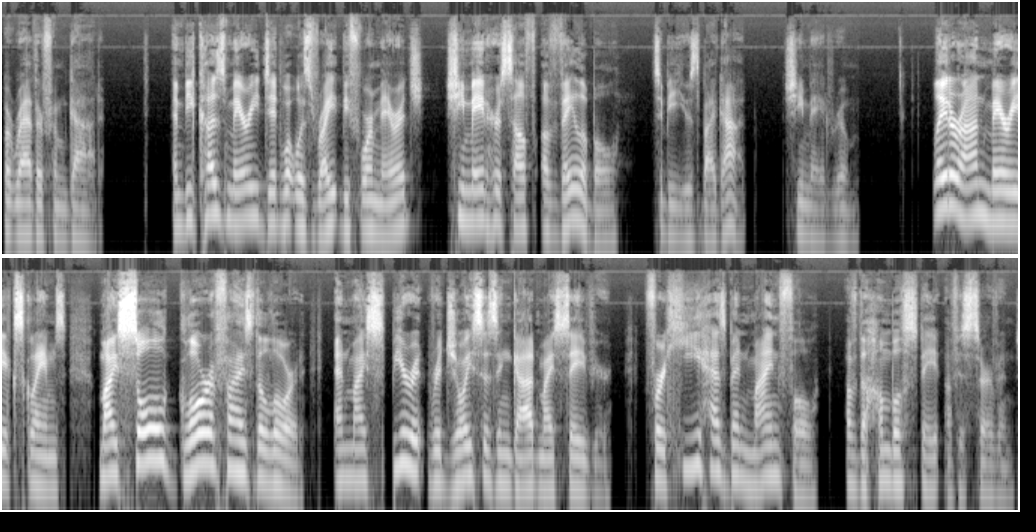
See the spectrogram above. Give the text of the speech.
but rather from God. And because Mary did what was right before marriage, she made herself available to be used by God. She made room. Later on, Mary exclaims, My soul glorifies the Lord, and my spirit rejoices in God my Savior, for he has been mindful of the humble state of his servant.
